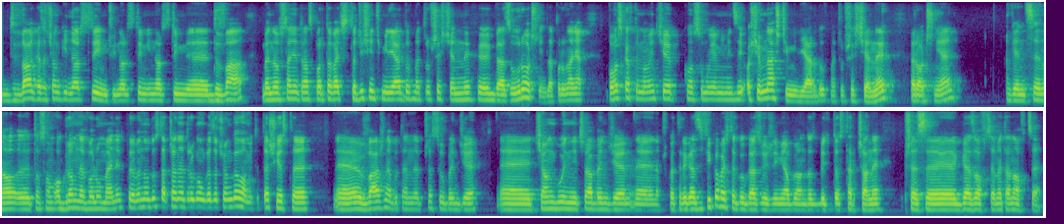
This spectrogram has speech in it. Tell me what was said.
Dwa gazociągi Nord Stream, czyli Nord Stream i Nord Stream 2, będą w stanie transportować 110 miliardów metrów sześciennych gazu rocznie. Dla porównania, Polska w tym momencie konsumuje mniej więcej 18 miliardów metrów sześciennych rocznie. Więc no, to są ogromne wolumeny, które będą dostarczane drogą gazociągową i to też jest e, ważne, bo ten przesył będzie e, ciągły, nie trzeba będzie e, na przykład regazyfikować tego gazu, jeżeli miałby on być dostarczany przez gazowce, metanowce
